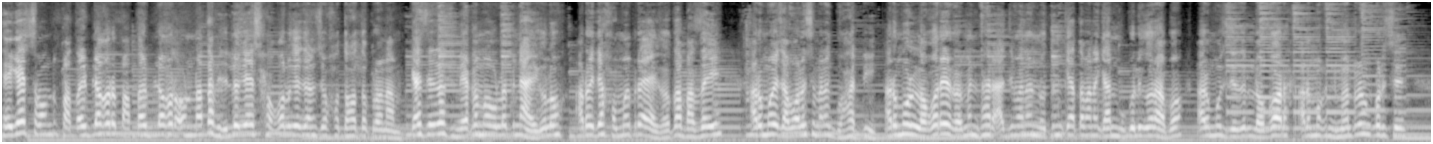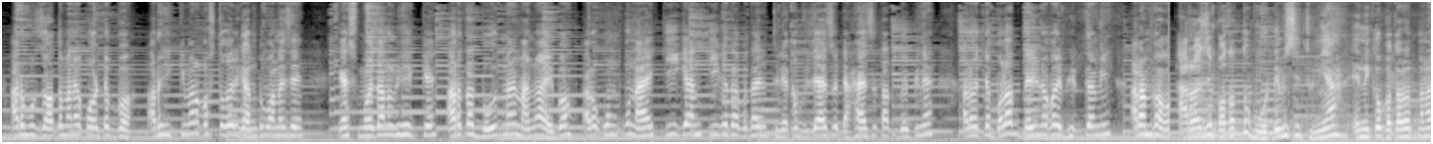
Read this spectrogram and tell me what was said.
সেই পাতাৰ বিলাকৰ পাতাৰ বিলাকৰ অন্য এটা ভিডিঅ' গেছ সকলোকে জানিছোঁ শত শত প্ৰণাম গাইজ এতিয়া ধুনীয়াকৈ মই ওলাই পিনে আহি গ'লো আৰু এতিয়া সময় প্ৰায় এঘাৰটা বাজেই আৰু মই যাব লৈছোঁ মানে গুৱাহাটী। আৰু মোৰ লগৰে ৰমেন ভাইৰ আজি মানে নতুন এটা মানে গান মুকলি কৰা হ'ব আৰু মোৰ যিজন লগৰ আৰু মোক নিমন্ত্ৰণ কৰিছে আৰু মোৰ যোৱাটো মানে কৰ্তব্য আৰু সি কিমান কষ্ট কৰি গানটো বনাইছে। গেছ মই জানো বিশেষকে। আৰু তাত বহুত মানে মানুহ আহিব। আৰু কোন কোন আহে, কি গান, কি কথা কথা ধুনীয়াকৈ বুজাই আছো, দেখাই আছো তাত গৈ পিনে। আৰু এতিয়া বলক, দেৰি নকৰি ভিডিঅ'টো আমি আৰম্ভ কৰোঁ। আৰু আজি বতৰটো বহুতেই বেছি ধুনীয়া। এনেকুৱা বতৰত মানে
